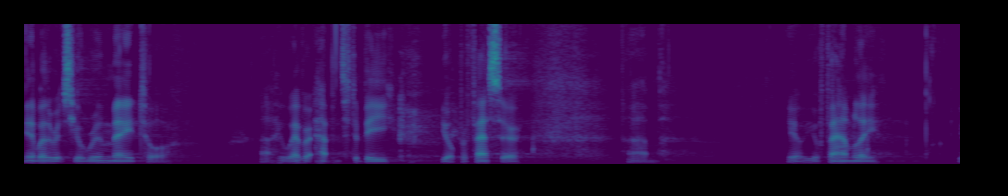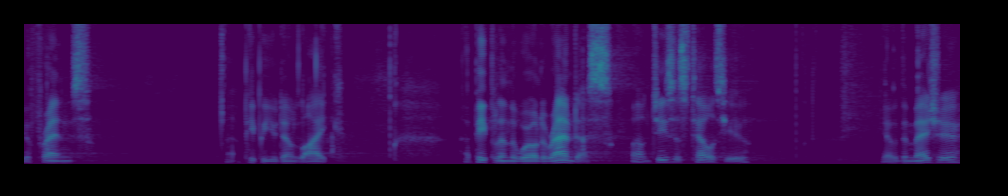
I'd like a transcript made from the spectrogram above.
you know, whether it's your roommate or uh, whoever it happens to be, your professor, um, you know, your family, your friends, uh, people you don't like, people in the world around us. Well, Jesus tells you, you know, the measure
